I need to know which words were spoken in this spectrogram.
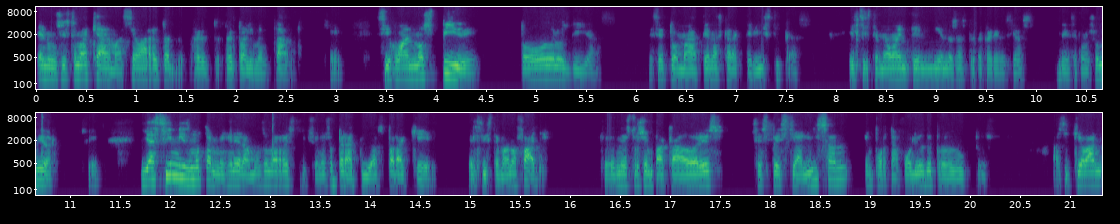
en un sistema que además se va retroalimentando. Si Juan nos pide todos los días ese tomate en las características, el sistema va entendiendo esas preferencias de ese consumidor. ¿sí? Y asimismo también generamos unas restricciones operativas para que el sistema no falle. Entonces nuestros empacadores se especializan en portafolios de productos, así que van,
